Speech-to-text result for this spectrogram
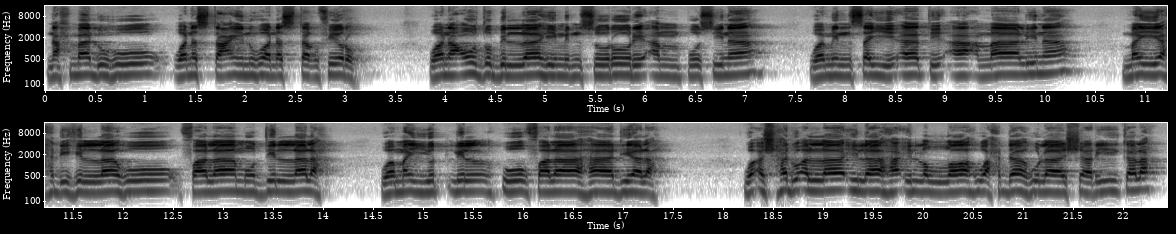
nahmaduhu wa nasta'inuhu wa billahi min sururi anfusina wa min a'malina may yahdihillahu fala mudhillalah wa ashhadu an la illallah wahdahu la syarikalah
